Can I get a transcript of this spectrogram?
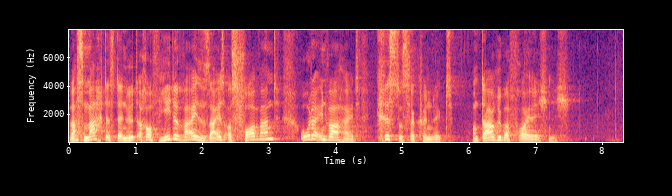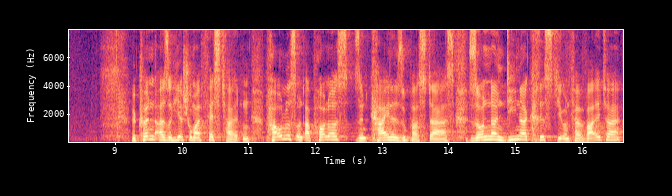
was macht es denn? Wird auch auf jede Weise, sei es aus Vorwand oder in Wahrheit, Christus verkündigt. Und darüber freue ich mich. Wir können also hier schon mal festhalten, Paulus und Apollos sind keine Superstars, sondern Diener Christi und Verwalter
